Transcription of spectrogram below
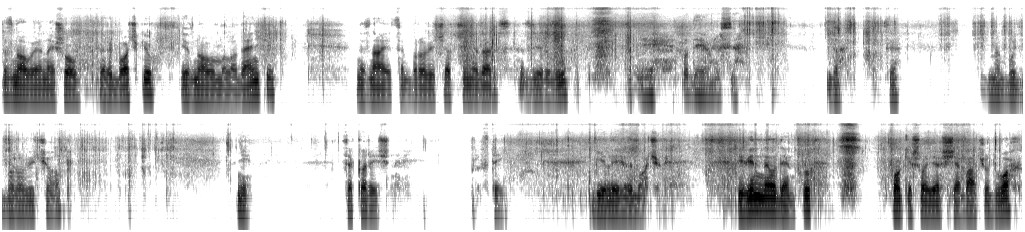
знову я знайшов рибочків і знову молоденькі. Не знаю, це боровичок чи ні, зараз зірву і подивлюся. Да, це, мабуть, боровичок. Ні, це коричневий. Простий. Білий грибочок. І він не один. Тут поки що я ще бачу двох.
